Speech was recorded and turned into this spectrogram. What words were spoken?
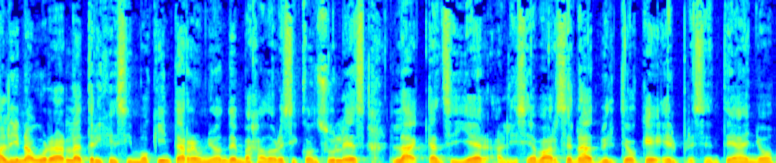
Al inaugurar la 35 reunión de embajadores y cónsules, la canciller Alicia Bárcena advirtió que el presente año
